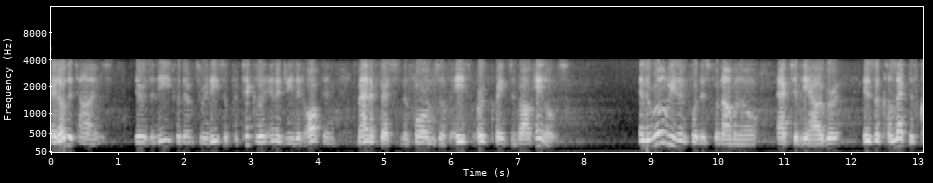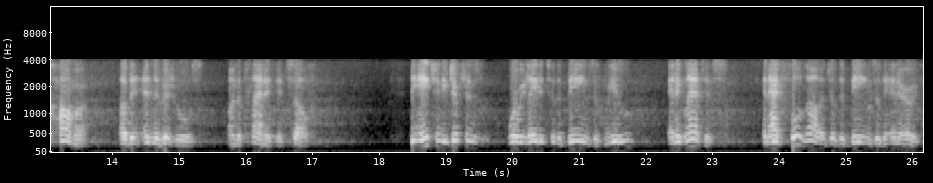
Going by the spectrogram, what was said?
At other times, there is a need for them to release a particular energy that often manifests in the forms of earthquakes and volcanoes. And the real reason for this phenomenal activity, however, is the collective karma of the individuals on the planet itself. The ancient Egyptians were related to the beings of Mu and Atlantis and had full knowledge of the beings of the inner earth.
